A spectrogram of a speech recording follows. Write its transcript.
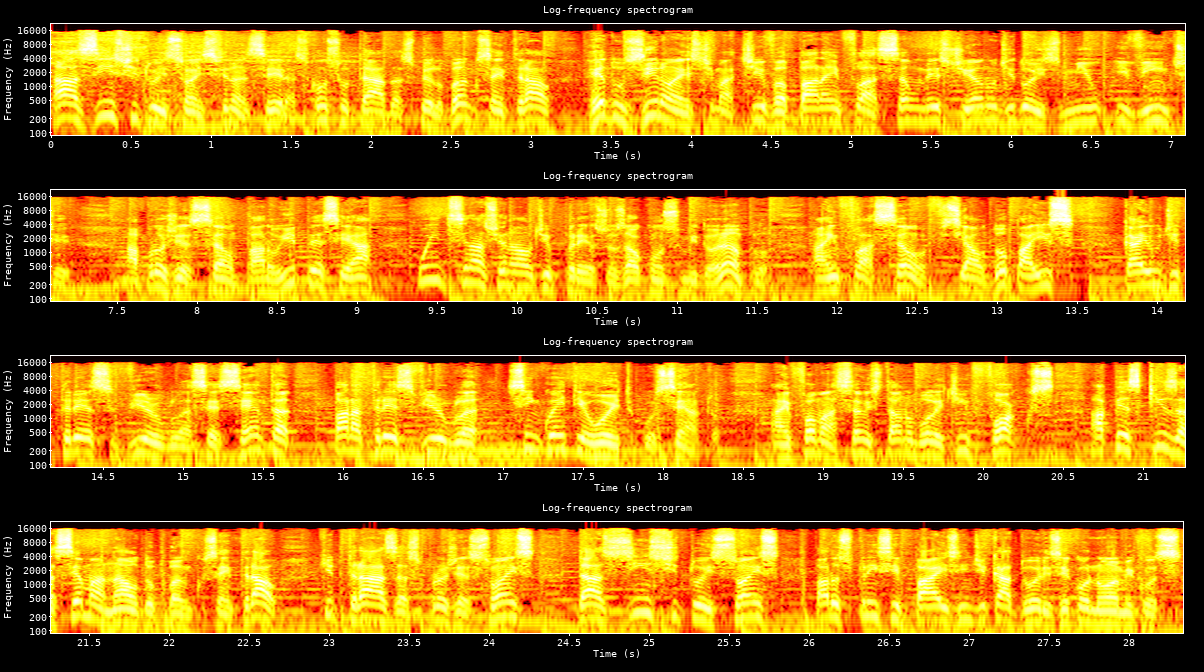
As instituições financeiras consultadas pelo Banco Central reduziram a estimativa para a inflação neste ano de 2020. A projeção para o IPCA, o Índice Nacional de Preços ao Consumidor Amplo, a inflação oficial do país caiu de 3,60% para 3,58%. A informação está no Boletim Focus, a pesquisa semanal do Banco Central, que traz as projeções das instituições para os principais indicadores econômicos.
